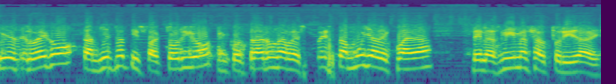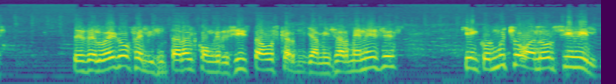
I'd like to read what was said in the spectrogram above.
Y desde luego también satisfactorio encontrar una respuesta muy adecuada de las mismas autoridades. Desde luego felicitar al congresista Óscar Villamizar Meneses, quien con mucho valor civil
